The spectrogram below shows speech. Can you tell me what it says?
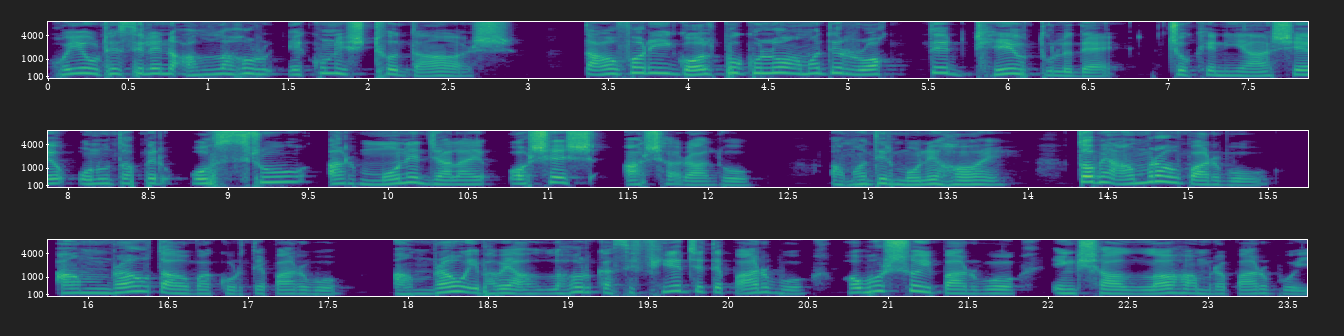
হয়ে উঠেছিলেন আল্লাহর একনিষ্ঠ দাস। তাওবার এই গল্পগুলো আমাদের রক্তের ঢেউ তুলে দেয়। চোখে নিয়ে আসে অনুতাপের অশ্রু আর মনে জ্বালায় অশেষ আশার আলো। আমাদের মনে হয়, তবে আমরাও পারব, আমরাও তাওবা করতে পারব। আমরাও এভাবে আল্লাহর কাছে ফিরে যেতে পারব? অবশ্যই পারব। ইনশাআল্লাহ আমরা পারবই।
